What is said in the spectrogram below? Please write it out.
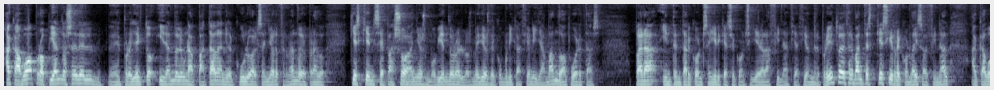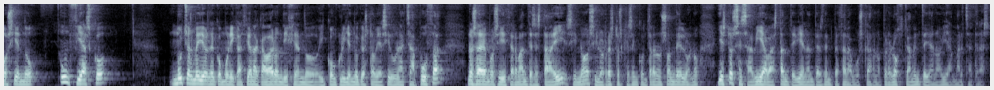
acabó apropiándose del, proyecto y dándole una patada en el culo al señor Fernando de Prado, que es quien se pasó años moviéndolo en los medios de comunicación y llamando a puertas para intentar conseguir que se consiguiera la financiación del proyecto de Cervantes, que si recordáis al final acabó siendo un fiasco Muchos medios de comunicación acabaron diciendo y concluyendo que esto había sido una chapuza. No sabemos si Cervantes está ahí, si no, si los restos que se encontraron son de él o no. Y esto se sabía bastante bien antes de empezar a buscarlo, pero lógicamente ya no había marcha atrás.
